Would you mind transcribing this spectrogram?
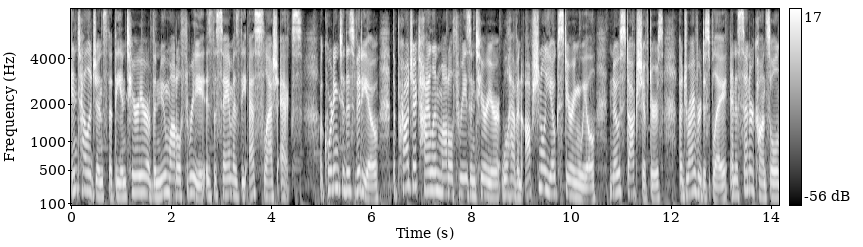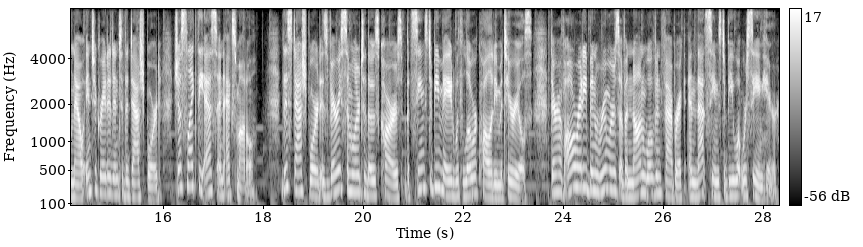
Intelligence that the interior of the new Model 3 is the same as the S/X. According to this video, the Project Highland Model 3's interior will have an optional yoke steering wheel, no stalk shifters, a driver display, and a center console now integrated into the dashboard, just like the S and X model. This dashboard is very similar to those cars, but seems to be made with lower quality materials. There have already been rumors of a non-woven fabric, and that seems to be what we're seeing here.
